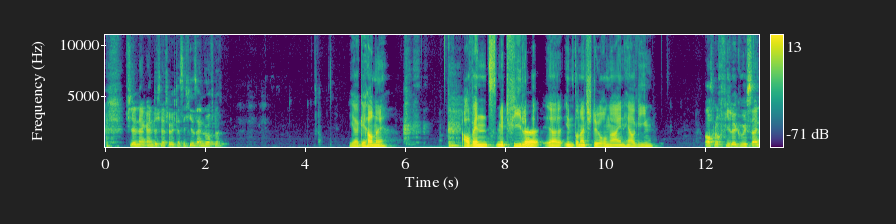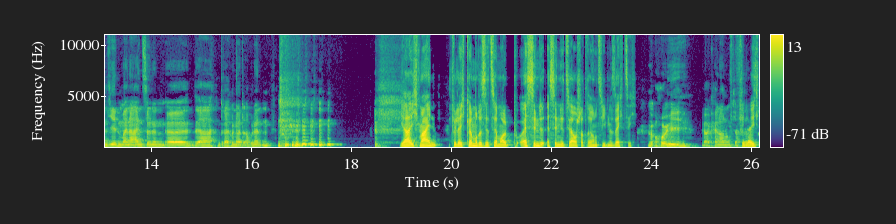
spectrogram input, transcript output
Vielen Dank an dich natürlich, dass ich hier sein durfte. Ja, gerne. Auch wenn es mit vielen Internetstörungen einherging. Auch noch viele Grüße an jeden meiner einzelnen äh, der 300 Abonnenten. Ja, ich meine, vielleicht können wir das jetzt ja mal. Es sind, es sind jetzt ja auch schon 367. Ui, ja, keine Ahnung. Dachte, Vielleicht,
